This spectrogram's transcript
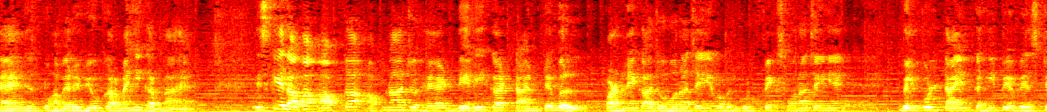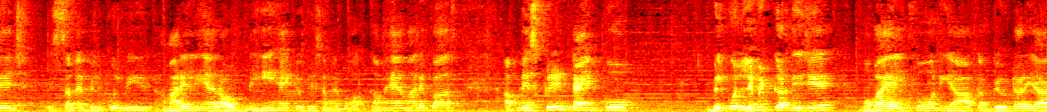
हैं, जिनको हमें रिव्यू करना ही करना है। इसके अलावा आपका अपना जो है डेली का टाइम टेबल पढ़ने का जो होना चाहिए, वो बिल्कुल फिक्स होना चाहिए। बिल्कुल टाइम कहीं पे वेस्टेज इस समय बिल्कुल भी हमारे लिए अलाउड नहीं है, क्योंकि समय बहुत कम है हमारे पास। अपने स्क्रीन टाइम को बिल्कुल लिमिट कर दीजिए। मोबाइल, फ़ोन या कंप्यूटर या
